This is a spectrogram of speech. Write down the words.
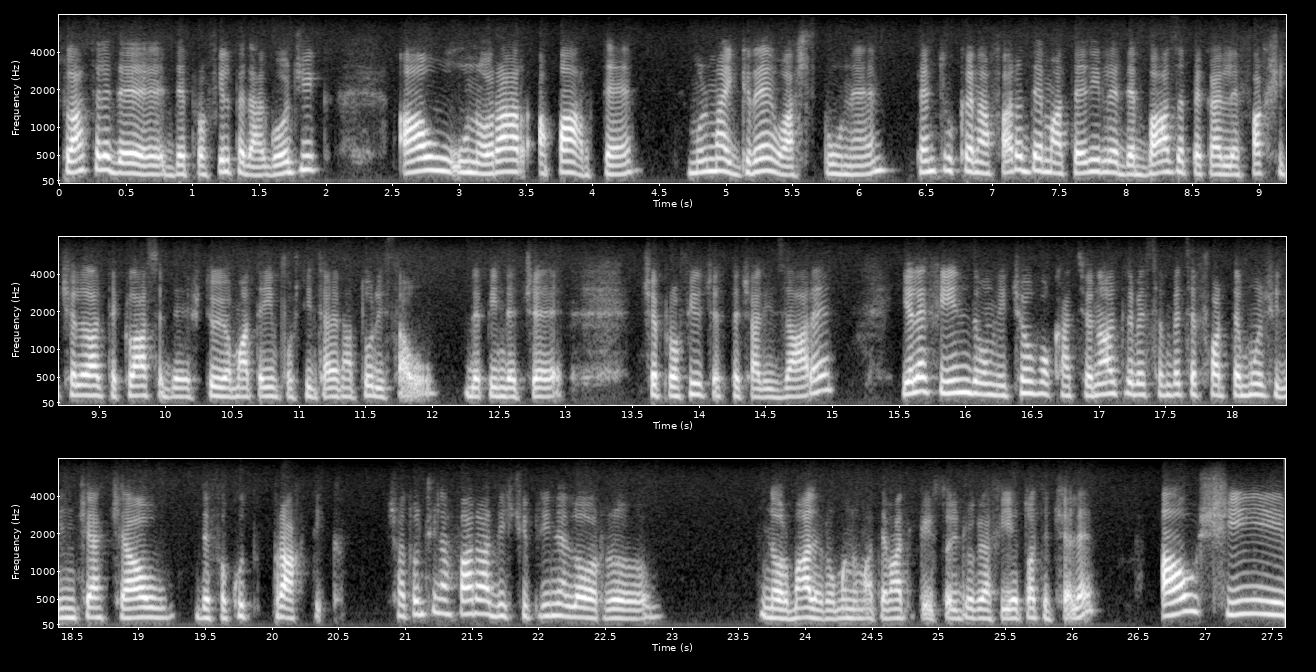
Clasele de, de profil pedagogic au un orar aparte, mult mai greu aș spune, pentru că în afară de materiile de bază pe care le fac și celelalte clase de, știu eu, mate info, științe ale naturii sau depinde ce, ce profil, ce specializare, ele fiind un liceu vocațional trebuie să învețe foarte mult și din ceea ce au de făcut practic. Și atunci, în afara disciplinelor uh, normale, română, matematică, istorie, geografie, toate cele, au și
